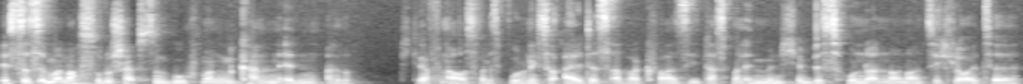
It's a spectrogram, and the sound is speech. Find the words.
Ist es immer noch so, du schreibst ein Buch, man kann in, also ich gehe davon aus, weil das Buch noch nicht so alt ist, aber quasi, dass man in München bis 199 Leute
